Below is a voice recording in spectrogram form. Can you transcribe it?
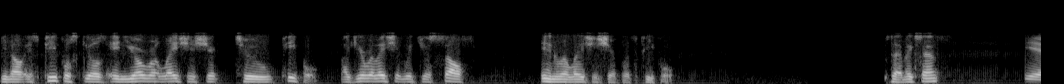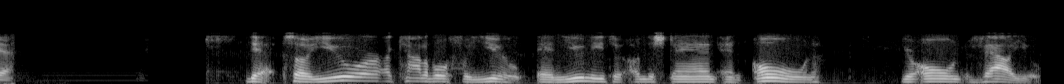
You know, it's people skills in your relationship to people, like your relationship with yourself in relationship with people. Does that make sense? Yeah. Yeah, so you are accountable for you, and you need to understand and own your own value.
